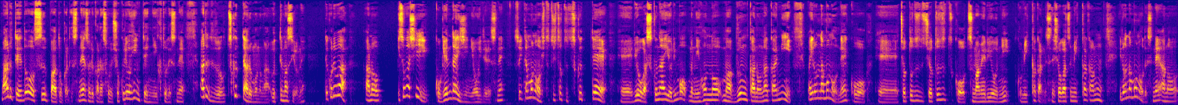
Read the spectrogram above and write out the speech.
まあ、ある程度スーパーとかですね、それからそういう食料品店に行くとですね、ある程度作ってあるものが売ってますよね。で、これは、あの、忙しいこう現代人においてですね、そういったものを一つ一つ作って、えー、量が少ないよりも、まあ、日本の、まあ、文化の中に、まあ、いろんなものをね、こう、えー、ちょっとずつちょっとずつこう、つまめるように、こう3日間ですね、正月3日間、いろんなものをですね、あの、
